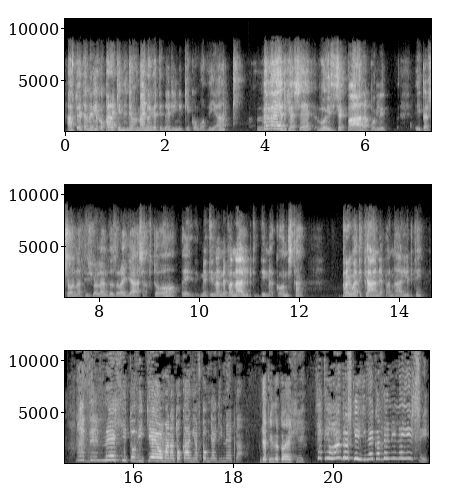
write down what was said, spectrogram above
Αυτό ήταν λίγο παρακινδυνευμένο για την ελληνική κομμωδία. Βέβαια έπιασε, βοήθησε πάρα πολύ η περσόνα της Γιολάντας Ραγιάς αυτό, ε, με την ανεπανάληπτη Τίνα Κόνστα, πραγματικά ανεπανάληπτη. Μα δεν έχει το δικαίωμα να το κάνει αυτό μια γυναίκα. Γιατί δεν το έχει; Γιατί ο άντρας και η γυναίκα δεν είναι ίσοι.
